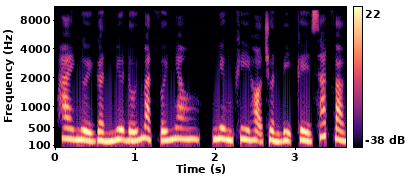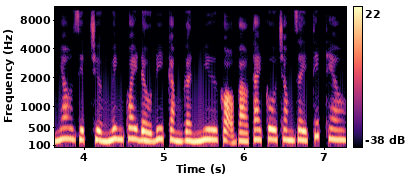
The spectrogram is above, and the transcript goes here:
Hai người gần như đối mặt với nhau, nhưng khi họ chuẩn bị kề sát vào nhau Diệp Trường Minh quay đầu đi cầm gần như cọ vào tai cô trong giây tiếp theo,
